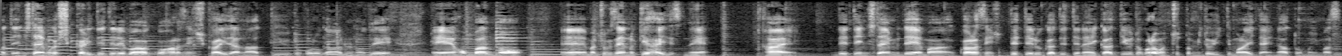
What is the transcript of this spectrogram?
まあ、展示タイムがしっかり出てれば、桑原選手買いだなっていうところがあるので、えー、本番の、えー、まあ、直前の気配ですね。はい。で、展示タイムで、まあ、桑原選手出てるか出てないかっていうところもちょっと見といてもらいたいなと思います。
